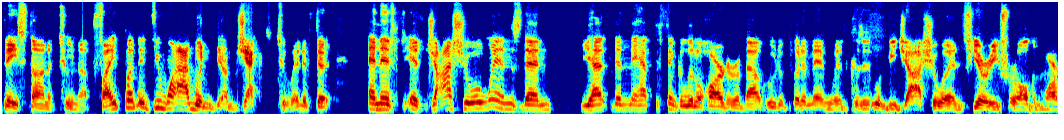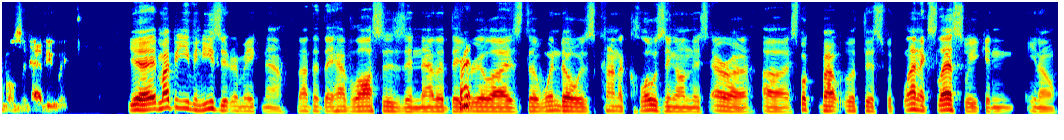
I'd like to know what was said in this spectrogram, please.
based on a tune-up fight but if you want i wouldn't object to it. If the and if if joshua wins then you have, then they have to think a little harder about who to put him in with because it would be Joshua and Fury for all the marbles at heavyweight. Yeah, it might be even easier to make now. Not that they have losses, and now that they right. realize the window is kind of closing on this era. Uh, I spoke about with this with Lennox last week, and you know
